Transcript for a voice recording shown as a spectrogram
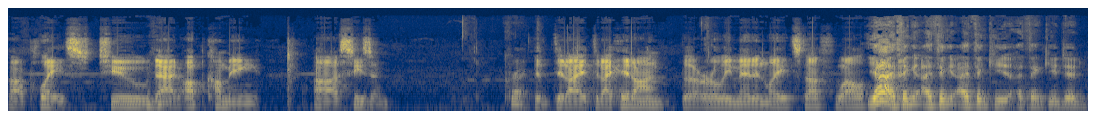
uh, place to mm-hmm. that upcoming uh, season. Correct. Did, did, I did I hit on the early, mid, and late stuff well? Yeah, I think I think I think you I think you did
